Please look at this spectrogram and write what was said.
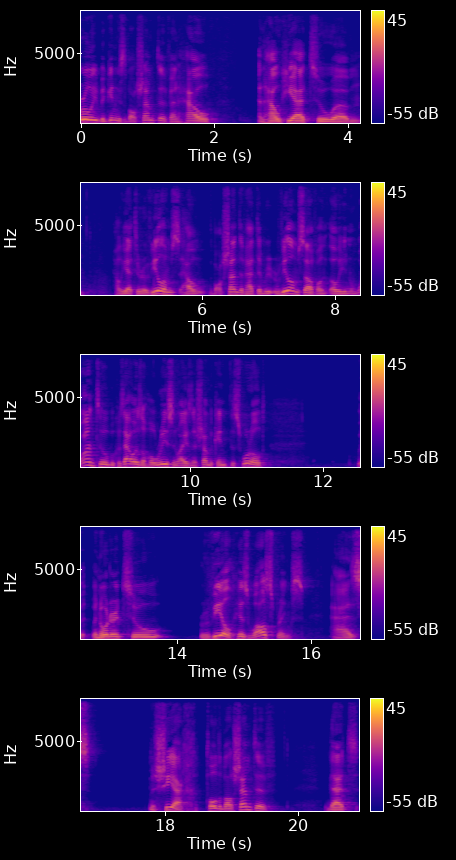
early beginnings of Baal Shem Tov and how and how he had to um, how he had to reveal himself, how the Baal Shem Tov had to re- reveal himself, although he didn't want to, because that was the whole reason why his neshama came to this world, in order to reveal his well springs, as Mashiach told the Baal that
